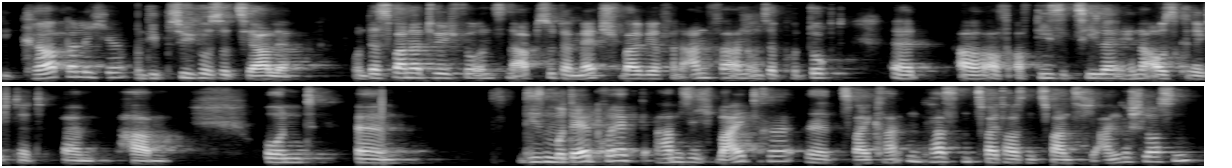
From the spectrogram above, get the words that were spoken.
die körperliche und die psychosoziale. Und das war natürlich für uns ein absoluter Match, weil wir von Anfang an unser Produkt äh, auf, auf diese Ziele hin ausgerichtet ähm, haben. Und ähm, diesem Modellprojekt haben sich weitere äh, zwei Krankenkassen 2020 angeschlossen,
